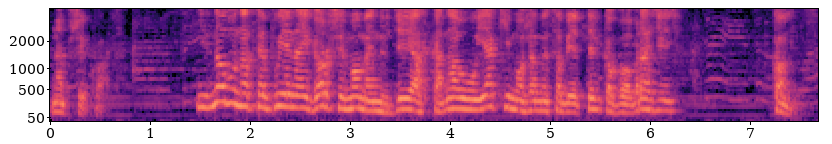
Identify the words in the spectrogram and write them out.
Na przykład. I znowu następuje najgorszy moment w dziejach kanału, jaki możemy sobie tylko wyobrazić. Koniec.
